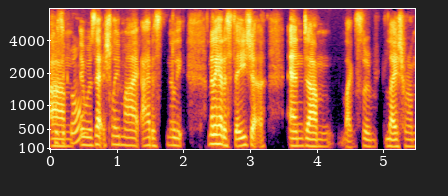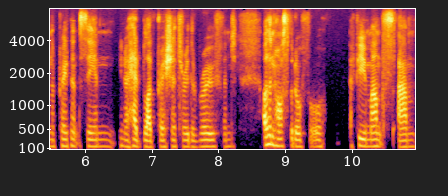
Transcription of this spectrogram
Um, it was actually my I had a nearly nearly had a seizure, and um, like sort of later on the pregnancy, and you know had blood pressure through the roof, and I was in hospital for a few months, um,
